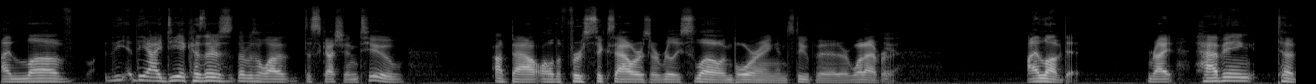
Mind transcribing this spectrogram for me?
I love the the idea because there's there was a lot of discussion too about oh the first six hours are really slow and boring and stupid or whatever. Yeah. I loved it. Right? Having to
